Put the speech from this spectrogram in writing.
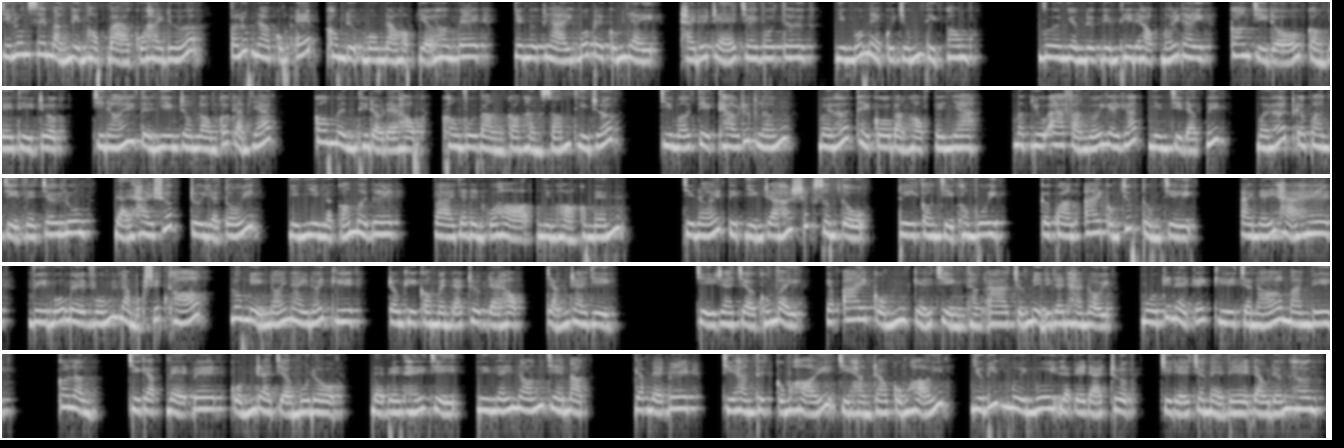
Chị luôn xem bảng điểm học bạ của hai đứa và lúc nào cũng ép không được môn nào học dở hơn B. Và ngược lại bố B cũng vậy, hai đứa trẻ chơi vô tư nhưng bố mẹ của chúng thì không. Vừa nhận được điểm thi đại học mới đây, con chị đổ còn B thì trượt. Chị nói tự nhiên trong lòng có cảm giác con mình thi đậu đại học không vui bằng con hàng xóm thi rớt. Chị mở tiệc khao rất lớn, mời hết thầy cô bạn học về nhà. Mặc dù A phản đối gay gắt nhưng chị đã quyết mời hết cơ quan chị về chơi luôn, đãi hai suất trưa và tối, dĩ nhiên là có mời B và gia đình của họ nhưng họ không đến. Chị nói tiệc diễn ra hết sức xôm tụ, tuy con chị không vui, cơ quan ai cũng chúc tụng chị. Ai nấy hạ hê vì bố bê vốn là một sếp khó, luôn miệng nói này nói kia, trong khi con mình đã trượt đại học, chẳng ra gì. Chị ra chợ cũng vậy, gặp ai cũng kể chuyện thằng A chuẩn bị đi lên Hà Nội, mua cái này cái kia cho nó mang đi. Có lần, chị gặp mẹ B cũng ra chợ mua đồ, mẹ B thấy chị liền lấy nón che mặt, Gặp mẹ B, chị hàng thịt cũng hỏi, chị hàng rau cũng hỏi, dù biết mười mươi là B đã trượt, chỉ để cho mẹ B đau đớn hơn.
